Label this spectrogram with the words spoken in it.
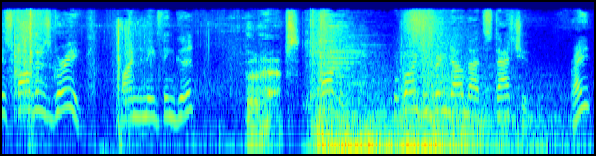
His father's grave. Find anything good? Perhaps. Father, we're going to bring down that statue, right?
